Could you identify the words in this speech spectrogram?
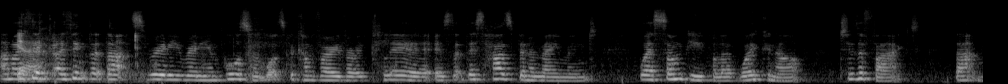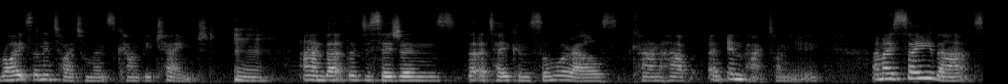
And I think I think that that's really really important. What's become very very clear is that this has been a moment where some people have woken up to the fact that rights and entitlements can be changed, Mm. and that the decisions that are taken somewhere else can have an impact on you. And I say that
